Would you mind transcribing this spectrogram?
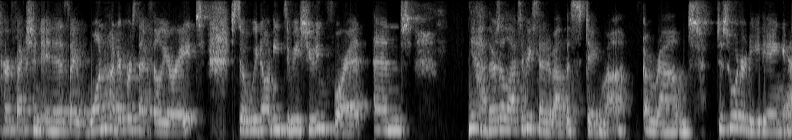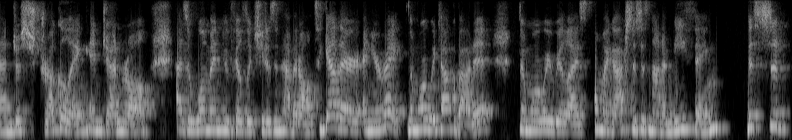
Perfection is a 100% failure rate. So we don't need to be shooting for it. And Yeah, there's a lot to be said about the stigma around disordered eating and just struggling in general as a woman who feels like she doesn't have it all together. And you're right. The more we talk about it, the more we realize, oh my gosh, this is not a me thing. This is a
